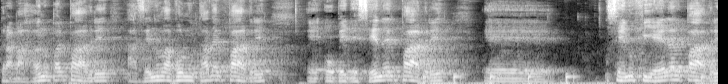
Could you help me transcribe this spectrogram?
trabalhando para o Padre, fazendo a vontade do Padre, eh, obedecendo ao Padre, eh, sendo fiel ao Padre,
